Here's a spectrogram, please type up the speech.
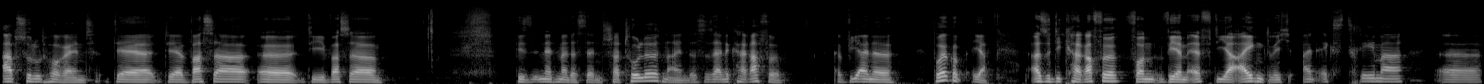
Absolut horrend. Der, der Wasser, äh, die Wasser, wie nennt man das denn? Schatulle? Nein, das ist eine Karaffe. Wie eine, woher kommt, ja, also die Karaffe von WMF, die ja eigentlich ein extremer, äh,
